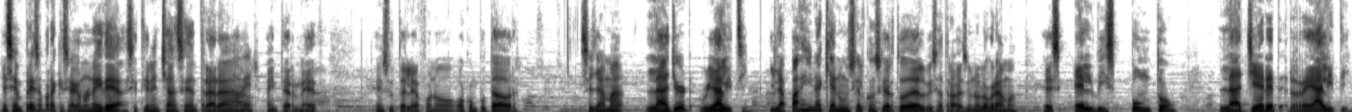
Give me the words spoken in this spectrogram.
Esa empresa, para que se hagan una idea, si tienen chance de entrar a, a internet en su teléfono o computador, se llama Layered Reality. Y la página que anuncia el concierto de Elvis a través de un holograma es elvis.layered reality.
